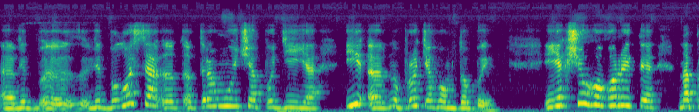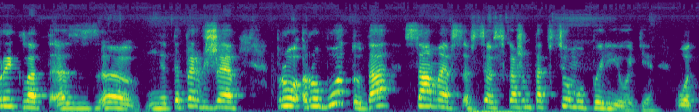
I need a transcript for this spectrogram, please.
від, е, відбулося е, травмуюча подія, і ну, протягом доби. І якщо говорити, наприклад, з, тепер вже про роботу, да, саме в, скажімо так, в цьому періоді. От.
